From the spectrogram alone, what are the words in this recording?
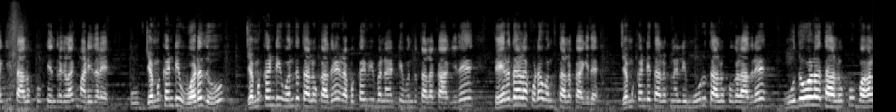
ಆಗಿ ತಾಲೂಕು ಕೇಂದ್ರಗಳಾಗಿ ಮಾಡಿದ್ದಾರೆ. ಜಮಖಂಡಿ ಒಡೆದು ಜಮಖಂಡಿ ಒಂದು ತಾಲೂಕಾದರೆ ರಬಕವಿ ಬನಾಟಿ ಒಂದು ತಾಲೂಕಾಗಿದೆ. ತೇರದಾಳ ಕೂಡ ಒಂದು ತಾಲೂಕಾಗಿದೆ. ಜಮಖಂಡಿ ತಾಲೂಕಿನಲ್ಲಿ ಮೂರು ತಾಲೂಕುಗಳಾದರೆ ಮುದೋಳ ತಾಲೂಕು, ಬಹಳ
